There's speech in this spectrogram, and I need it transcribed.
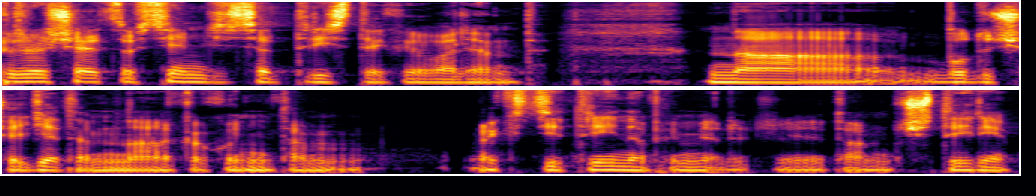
превращается в 70-300 эквивалент, на, будучи одетым на какой-нибудь там XT3, например, или там 4.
